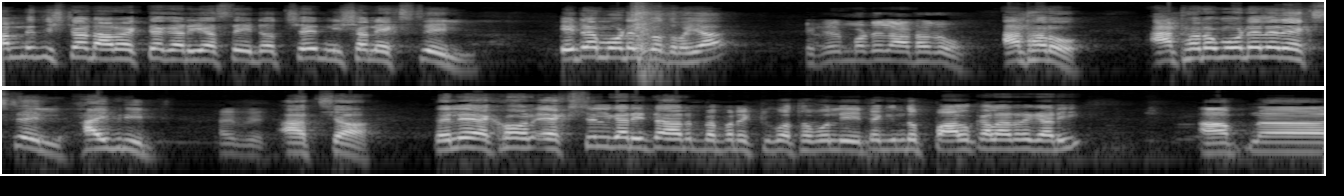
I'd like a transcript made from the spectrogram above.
আনরেজিস্টার্ড আরও একটা গাড়ি আছে এটা হচ্ছে নিশান এক্সটেইল এটা মডেল কত ভাইয়া? এটার মডেল আঠারো। আঠারো। আঠারো মডেলের হাইব্রিড হাইব্রিড আচ্ছা তাহলে এখন এক্সটেল গাড়িটার ব্যাপারে একটু কথা বলি। এটা কিন্তু পাল কালারের গাড়ি। আপনার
